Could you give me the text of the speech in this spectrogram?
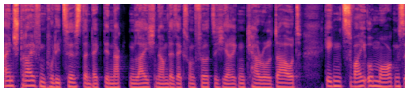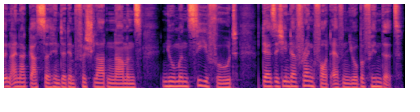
Ein Streifenpolizist entdeckt den nackten Leichnam der 46-jährigen Carol Dowd gegen zwei Uhr morgens in einer Gasse hinter dem Fischladen namens Newman Seafood, der sich in der Frankfurt Avenue befindet.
